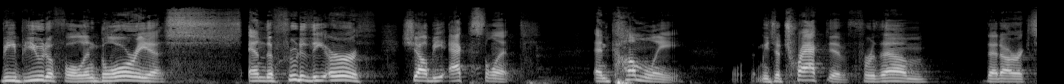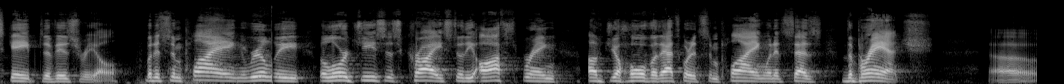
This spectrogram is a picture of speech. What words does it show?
be beautiful and glorious, and the fruit of the earth shall be excellent and comely. That means attractive for them that are escaped of Israel. But it's implying really the Lord Jesus Christ or the offspring of Jehovah. That's what it's implying when it says the branch. Uh,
